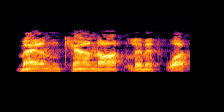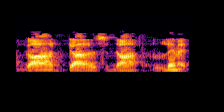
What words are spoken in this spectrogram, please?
Man cannot limit what God does not limit.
